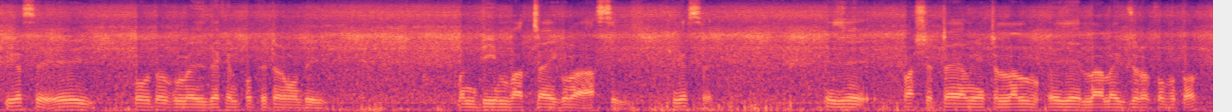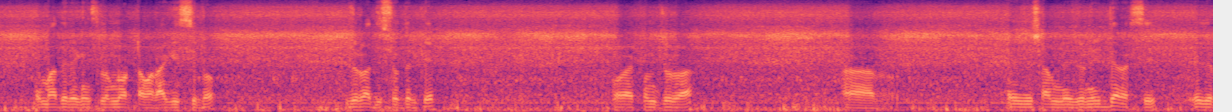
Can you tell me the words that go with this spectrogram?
ঠিক আছে, এই কবুতরগুলো দেখেন প্রতিটার মধ্যেই মানে ডিম, বাচ্চা, এগুলো আছেই, ঠিক আছে? এই যে পাশেরটায় আমি একটা লাল, এই যে লাল এক জোড়া কবুতর, এই মাদি রেখেছিলাম নটটা আমার আগে ছিল। জোড়া দিছি ওদেরকে। ওরা এখন জোড়া। আর এই যে সামনে যে নির্দেশ রাখছি, এই যে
